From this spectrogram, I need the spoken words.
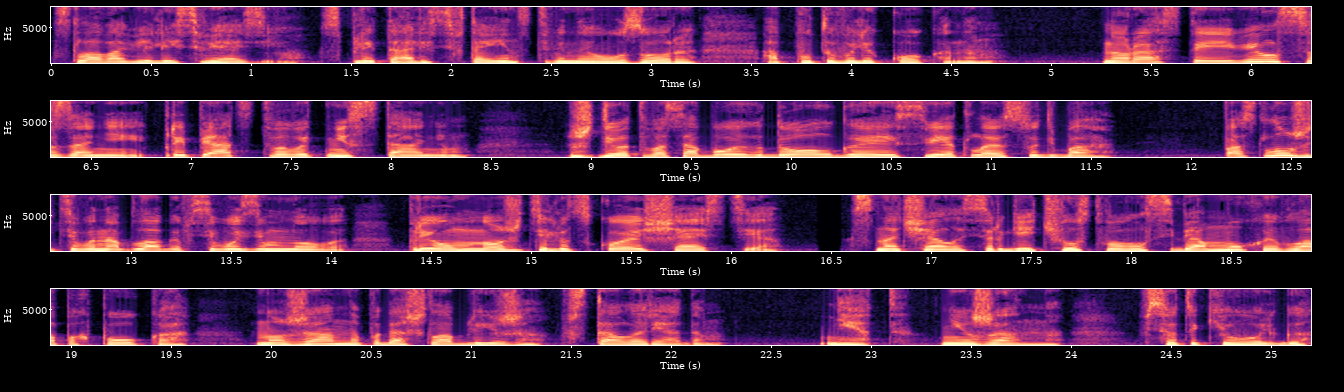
Слова вели связью, сплетались в таинственные узоры, опутывали коконом. «Но раз ты явился за ней, препятствовать не станем. Ждет вас обоих долгая и светлая судьба. Послужите вы на благо всего земного, приумножите людское счастье». Сначала Сергей чувствовал себя мухой в лапах паука, но Жанна подошла ближе, встала рядом. Нет, не Жанна все таки Ольга.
